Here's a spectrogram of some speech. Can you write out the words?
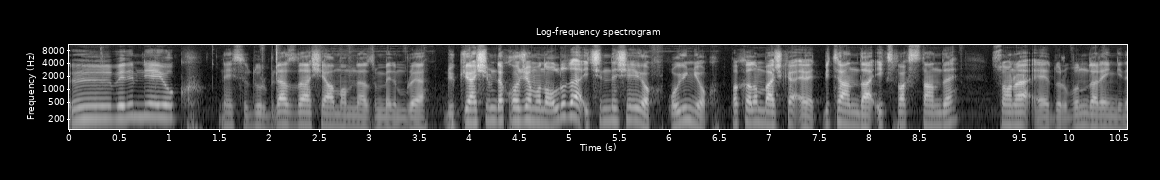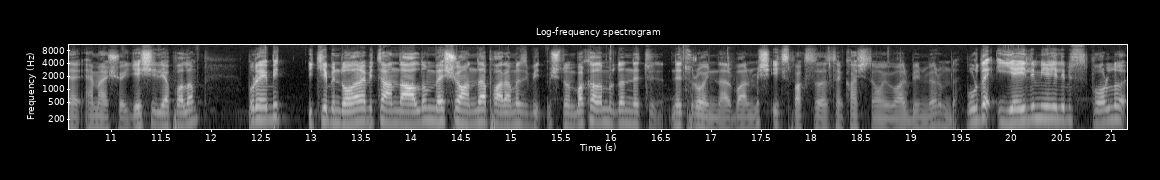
Ee, benim niye yok? Neyse dur biraz daha şey almam lazım benim buraya. Dükkan şimdi kocaman oldu da içinde şey yok. Oyun yok. Bakalım başka. Evet bir tane daha Xbox standı. Sonra e, dur bunu da rengine hemen şöyle yeşil yapalım. Buraya bir 2000 dolara bir tane daha aldım ve şu anda paramız bitmiş durumda. Bakalım burada ne, ne tür oyunlar varmış. Xbox'ta zaten kaç tane oyun var bilmiyorum da. Burada EA'li miyeli bir sporlu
